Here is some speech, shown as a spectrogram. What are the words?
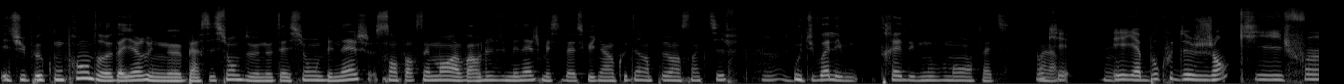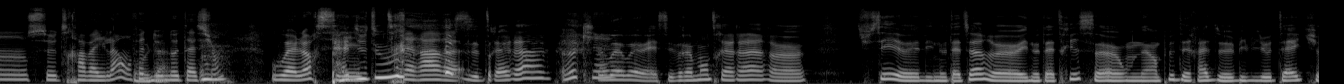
Et tu peux comprendre d'ailleurs une partition de notation Bénèche sans forcément avoir lu du Bénèche, mais c'est parce qu'il y a un côté un peu instinctif mmh. où tu vois les traits des mouvements en fait. Ok. Mmh. Et il y a beaucoup de gens qui font ce travail-là en fait de notation. Ou alors c'est très rare. c'est très rare. Ok. Ouais, ouais, ouais. C'est vraiment très rare. Euh, tu sais, euh, les notateurs euh, et notatrices, on est un peu des rats de bibliothèque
